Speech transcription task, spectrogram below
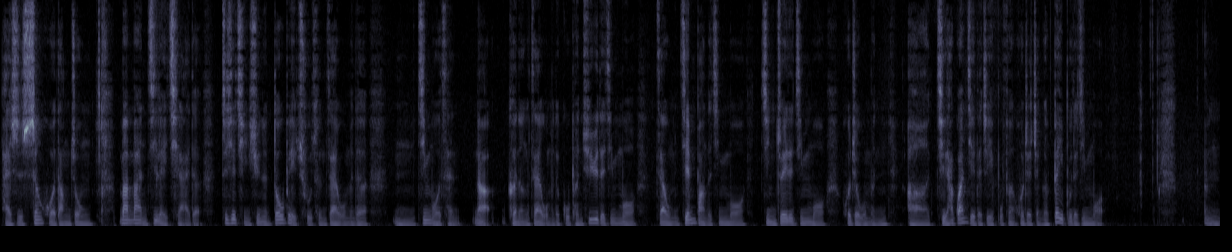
还是生活当中慢慢积累起来的这些情绪呢，都被储存在我们的嗯筋膜层，那可能在我们的骨盆区域的筋膜。在我们肩膀的筋膜、颈椎的筋膜，或者我们呃其他关节的这一部分，或者整个背部的筋膜，嗯，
